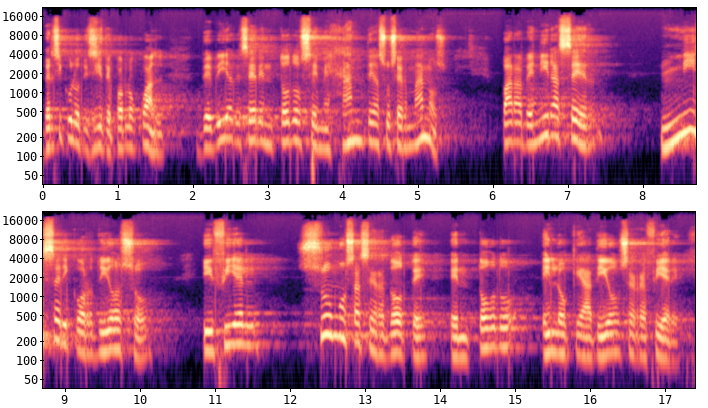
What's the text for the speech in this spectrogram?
Versículo 17, por lo cual debía de ser en todo semejante a sus hermanos, para venir a ser misericordioso y fiel sumo sacerdote en todo en lo que a Dios se refiere.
